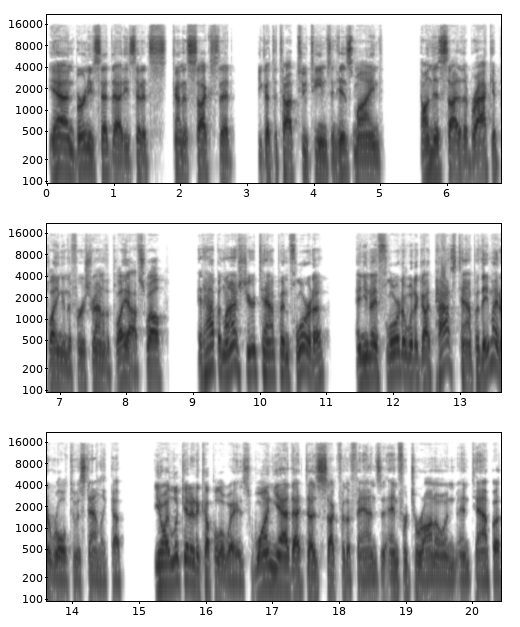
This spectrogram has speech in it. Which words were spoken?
Yeah, and Bernie said that. He said it's kind of sucks that you got the top two teams in his mind on this side of the bracket playing in the first round of the playoffs. Well, it happened last year, Tampa and Florida. And, you know, if Florida would have got past Tampa, they might have rolled to a Stanley Cup you know, I look at it a couple of ways. One, yeah, that does suck for the fans and for Toronto and, and Tampa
